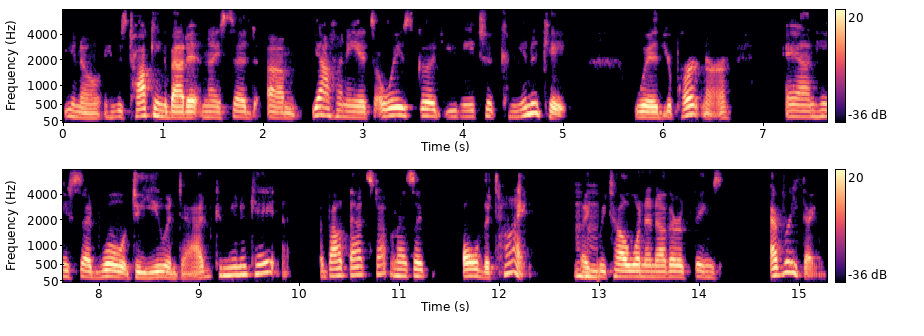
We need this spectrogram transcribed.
you know he was talking about it. And i said um, yeah honey it's always good. You need to communicate with your partner. And he said well do you and dad communicate about that stuff? And i was like all the time mm-hmm. like we tell one another things everything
